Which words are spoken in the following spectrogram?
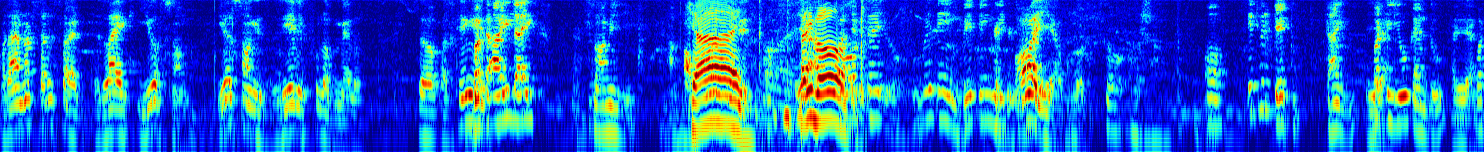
but I am not satisfied like your song. Your song is really full of melody. So a thing But is, I like Swamiji. Jai. Oh, Haribol. Yeah, Hari weeping. Oh yeah, of course. So, oh, it will take time, Yeah. but you can do. Uh, yeah. But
